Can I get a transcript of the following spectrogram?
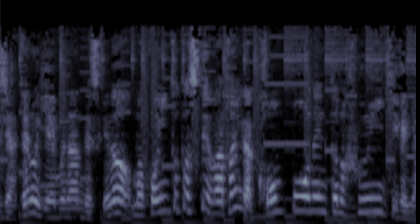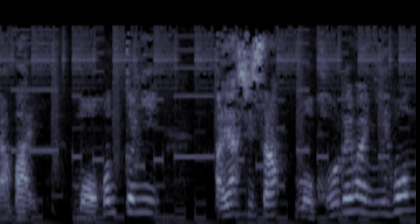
字当てのゲームなんですけど、まあポイントとしては、とにかくコンポーネントの雰囲気がやばい。もう本当に怪しさ、もうこれは日本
